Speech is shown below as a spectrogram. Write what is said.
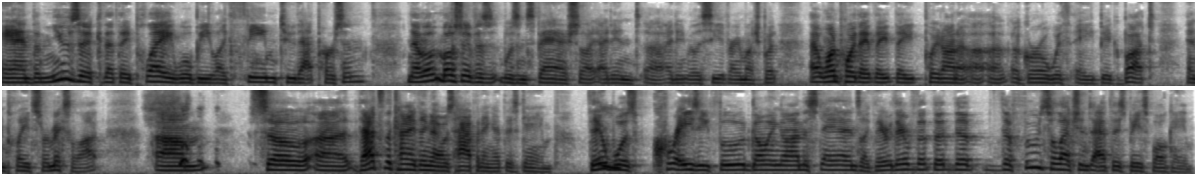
and the music that they play will be like themed to that person. Now, most of it was, in Spanish, so I, I didn't uh, I didn't really see it very much. But at one point, they they, they put on a, a, a girl with a big butt and played Sir Mix-a-Lot. Um, so uh, that's the kind of thing that was happening at this game. There was crazy food going on the stands. Like there, there, the, the, the, the food selections at this baseball game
